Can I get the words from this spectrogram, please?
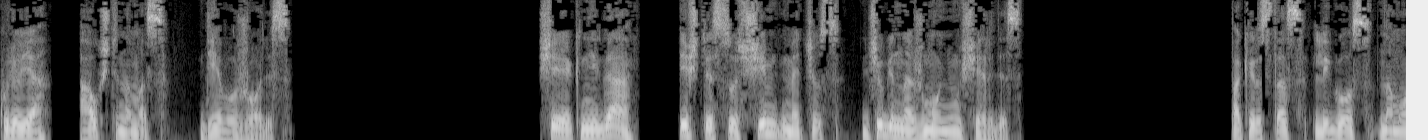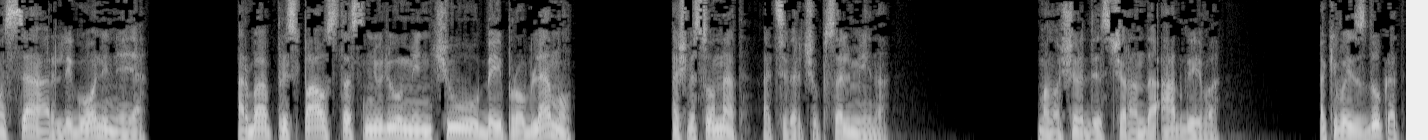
kurioje aukštinamas Dievo žodis. Ši knyga ištisus šimtmečius džiugina žmonių širdis. Pakirstas lygos namuose ar ligoninėje, arba prispaustas niurių minčių bei problemų, aš visuomet atsiverčiu psalmyną. Mano širdis čia randa atgaivą. Akivaizdu, kad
